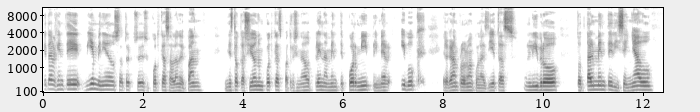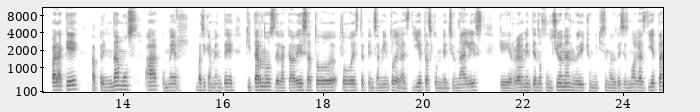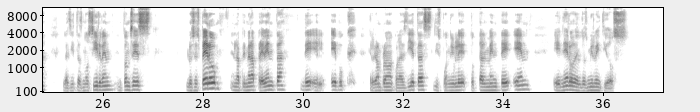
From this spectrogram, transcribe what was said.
¿Qué tal gente? Bienvenidos a otro episodio de su podcast Hablando de Pan. En esta ocasión un podcast patrocinado plenamente por mi primer ebook, El gran problema con las dietas, un libro totalmente diseñado para que aprendamos a comer, básicamente quitarnos de la cabeza todo, todo este pensamiento de las dietas convencionales que realmente no funcionan, lo he dicho muchísimas veces, no hagas dieta, las dietas no sirven, entonces los espero en la primera preventa del ebook El gran problema con las dietas, disponible totalmente en enero del 2022.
